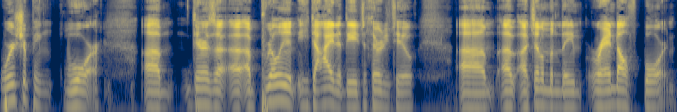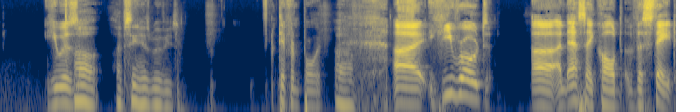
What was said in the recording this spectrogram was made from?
worshiping war. Um, there's a, a, a brilliant, he died at the age of 32, um, a, a gentleman named Randolph Bourne. He was Oh, I've seen his movies. different Bourne. Oh, Uh, he wrote uh, an essay called "The State"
